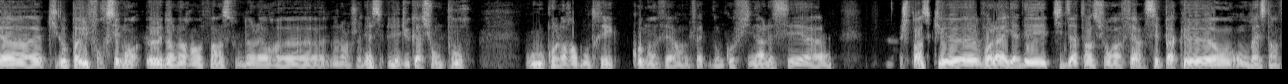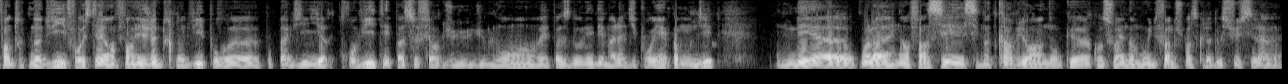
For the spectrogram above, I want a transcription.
euh, qu'ils n'ont pas eu forcément eux dans leur enfance ou dans leur euh, dans leur jeunesse l'éducation pour ou qu'on leur a montré comment faire en fait. Donc au final, c'est je pense que voilà, il y a des petites attentions à faire. C'est pas que on, reste enfant toute notre vie. Il faut rester enfant et jeune toute notre vie pour euh, pour pas vieillir trop vite et pas se faire du, du mourant et pas se donner des maladies pour rien, comme on dit. Mais euh, voilà, un enfant c'est c'est notre carburant. Donc euh, qu'on soit un homme ou une femme, je pense que là-dessus c'est la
